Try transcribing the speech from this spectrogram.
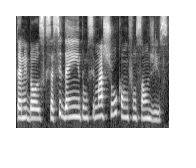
tendo idosos que se acidentam, se machucam em função disso.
